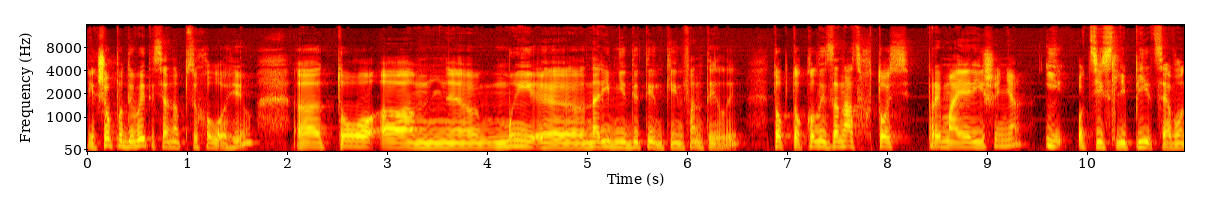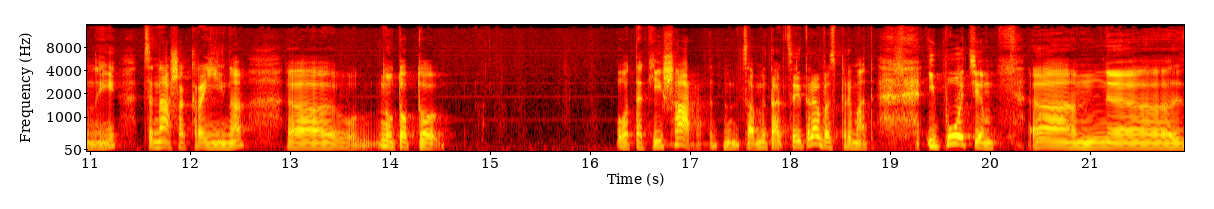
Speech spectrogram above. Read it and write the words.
Якщо подивитися на психологію, то ем, ми на рівні дитинки інфантили. Тобто, коли за нас хтось приймає рішення, і оці сліпі це вони, це наша країна. Е, Ну, тобто, Отакий шар, саме так це і треба сприймати. І потім е, е,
